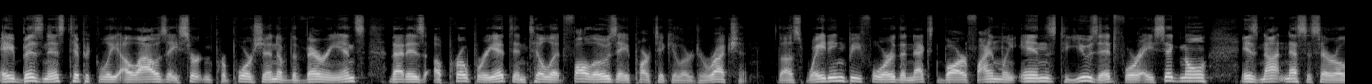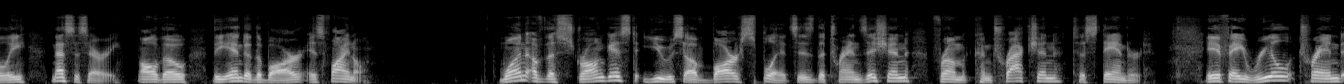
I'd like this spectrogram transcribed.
A business typically allows a certain proportion of the variance that is appropriate until it follows a particular direction. Thus, waiting before the next bar finally ends to use it for a signal is not necessarily necessary, although the end of the bar is final. One of the strongest use of bar splits is the transition from contraction to standard. If a real trend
